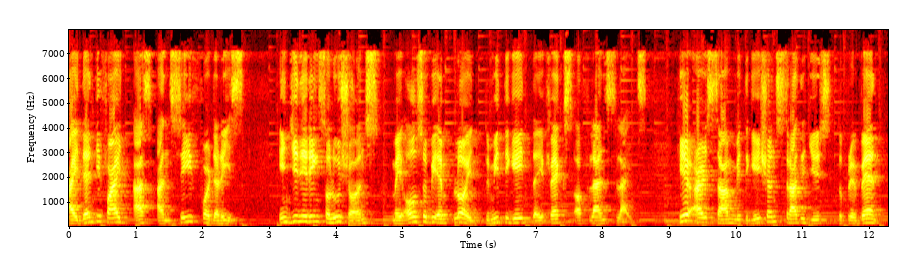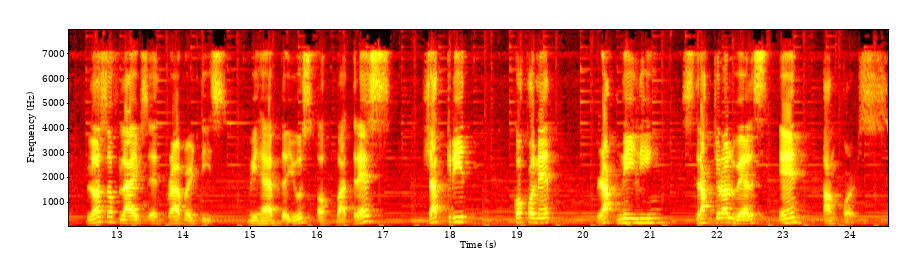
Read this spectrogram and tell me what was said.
identified as unsafe for the risk. Engineering solutions may also be employed to mitigate the effects of landslides. Here are some mitigation strategies to prevent loss of lives and properties. We have the use of buttress, shotcrete, coconut, rock nailing, structural wells, and anchors.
